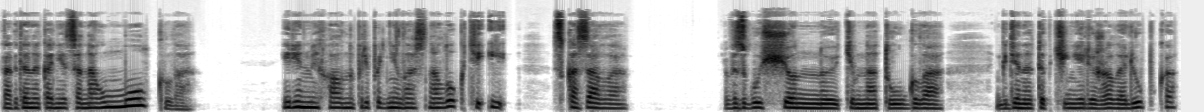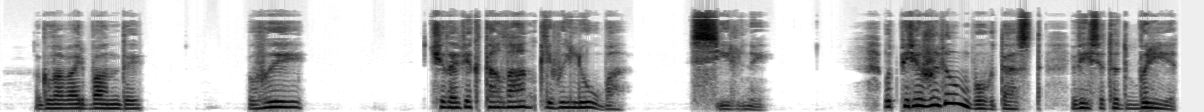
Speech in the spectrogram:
когда, наконец, она умолкла, Ирина Михайловна приподнялась на локти и сказала в сгущенную темноту угла, где на топчине лежала Любка, главарь банды. — Вы человек талантливый, Люба, сильный. Вот переживем, Бог даст, весь этот бред.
